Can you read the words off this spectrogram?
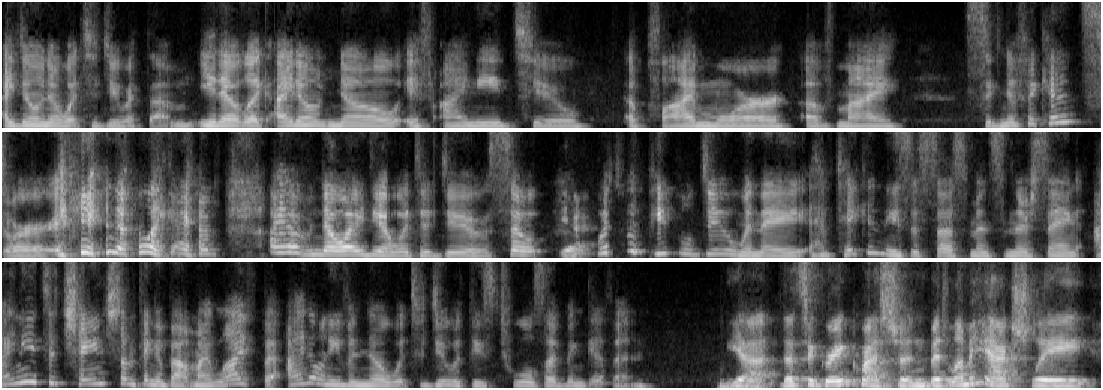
I don't know what to do with them. You know, like I don't know if I need to apply more of my significance or you know like i have i have no idea what to do so yeah. what should people do when they have taken these assessments and they're saying i need to change something about my life but i don't even know what to do with these tools i've been given yeah that's a great question but let me actually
